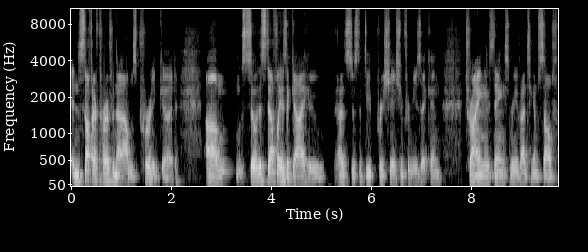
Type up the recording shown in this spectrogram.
and stuff I've heard from that album is pretty good. Um, so this definitely is a guy who has just a deep appreciation for music and trying new things, reinventing himself.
